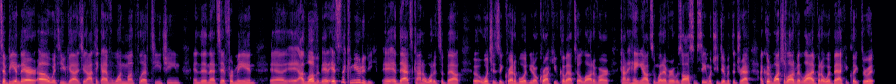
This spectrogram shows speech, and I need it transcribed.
to being there uh, with you guys. You know, I think I have one month left teaching, and then that's it for me. And uh, I love it, man. It's the community, and that's kind of what it's about, uh, which is incredible. And you know, Croc, you've come out to a lot of our kind of hangouts and whatever. It was awesome seeing what you did with the draft. I couldn't watch a lot of it live, but I went back and clicked through it,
